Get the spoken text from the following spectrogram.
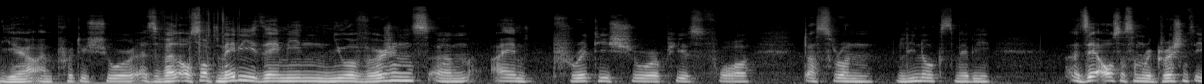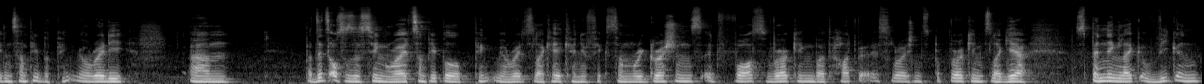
Yeah, I'm pretty sure as well. Also, maybe they mean newer versions. Um, I am pretty sure PS4 does run Linux. Maybe uh, there are also some regressions. Even some people pinged me already. Um, but that's also the thing, right? Some people ping me already. It's like, hey, can you fix some regressions? It was working, but hardware acceleration stopped working. It's like, yeah, spending like a weekend,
